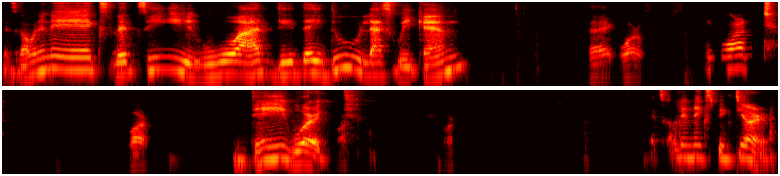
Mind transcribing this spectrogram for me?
Let's go with the next. Let's see, what did they do last weekend? They work, He worked. work. They worked. Work. Let's go to the next picture.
